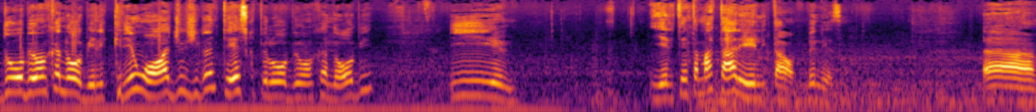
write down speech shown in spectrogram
do Obi-Wan Kenobi. Ele cria um ódio gigantesco pelo Obi-Wan Kenobi. E. E ele tenta matar ele e tal. Beleza. Ah,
